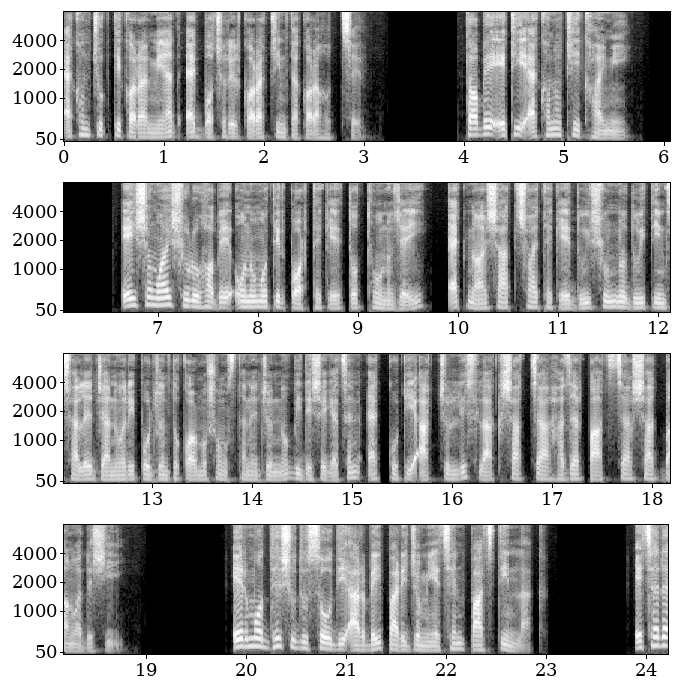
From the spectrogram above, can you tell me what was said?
এখন চুক্তি করার মেয়াদ এক বছরের করার চিন্তা করা হচ্ছে। তবে এটি এখনও ঠিক হয়নি। এই সময় শুরু হবে অনুমতির পর থেকে তথ্য অনুযায়ী, এক নয় সাত ছয় থেকে দুই শূন্য দুই তিন সালের জানুয়ারি পর্যন্ত কর্মসংস্থানের জন্য বিদেশে গেছেন এক কোটি আটচল্লিশ লাখ সাত চার হাজার পাঁচ চার সাত বাংলাদেশি। এর মধ্যে শুধু সৌদি আরবেই পাড়ি জমিয়েছেন পাঁচ তিন লাখ। এছাড়া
